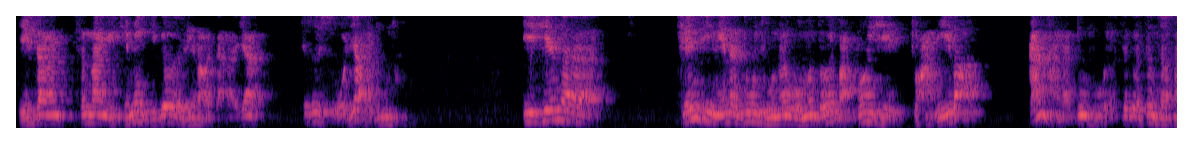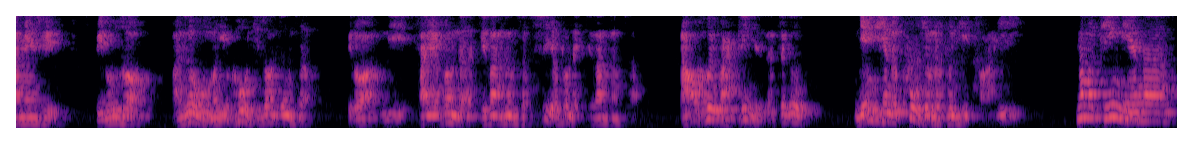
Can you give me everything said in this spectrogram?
也相相当于前面几个领导讲的一样，就是所要的东储。以前的前几年的东储呢，我们都会把风险转移到钢厂的东储的这个政策上面去。比如说，反正我们有后结算政策，比如你三月份的结算政策、四月份的结算政策，然后会把自己的这个年前的库存的风险转移。那么今年呢，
